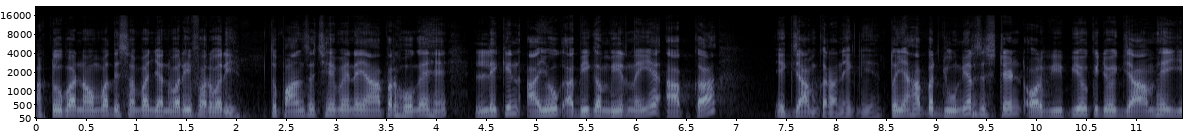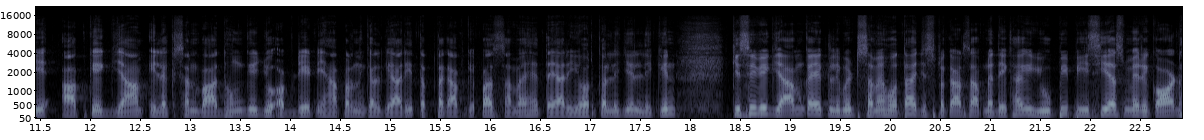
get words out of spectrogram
अक्टूबर, नवंबर, दिसंबर, जनवरी, फरवरी। तो पाँच से छः महीने यहाँ पर हो गए हैं, लेकिन आयोग अभी गंभीर नहीं है, आपका एग्ज़ाम कराने के लिए। तो यहाँ पर जूनियर असिस्टेंट और वीपीओ की जो एग्ज़ाम है, ये आपके एग्ज़ाम इलेक्शन बाद होंगे, जो अपडेट यहाँ पर निकल के आ रही है। तब तक आपके पास समय है, तैयारी और कर लीजिए। लेकिन किसी भी एग्ज़ाम का एक लिमिट समय होता है, जिस प्रकार से आपने देखा कि यूपी पीसीएस में रिकॉर्ड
